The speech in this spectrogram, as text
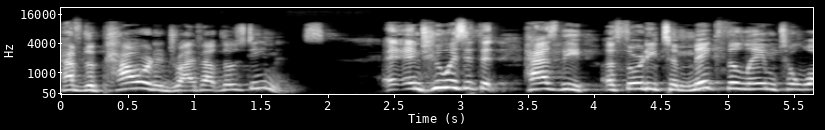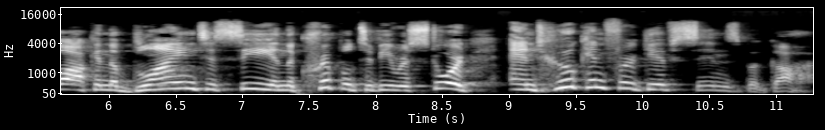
have the power to drive out those demons? And who is it that has the authority to make the lame to walk and the blind to see and the crippled to be restored? And who can forgive sins but God?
